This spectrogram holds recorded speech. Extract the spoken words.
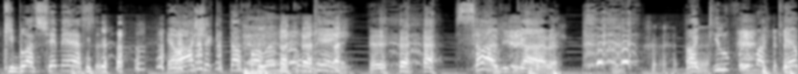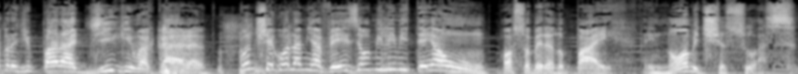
que blasfêmia é essa? Ela acha que tá falando com quem? Sabe, cara? Aquilo foi uma quebra de paradigma, cara. Quando chegou na minha vez, eu me limitei a um ó soberano Pai, em nome de Jesus.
